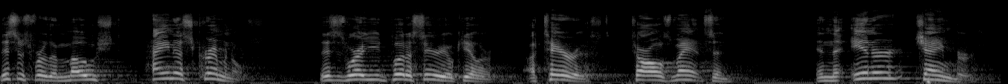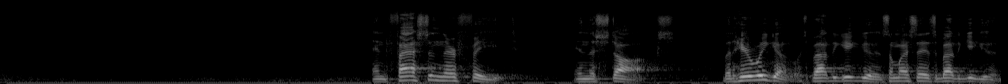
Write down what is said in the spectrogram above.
This was for the most heinous criminals. This is where you'd put a serial killer, a terrorist, Charles Manson, in the inner chamber and fasten their feet in the stocks. But here we go. It's about to get good. Somebody say it's about to get good.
